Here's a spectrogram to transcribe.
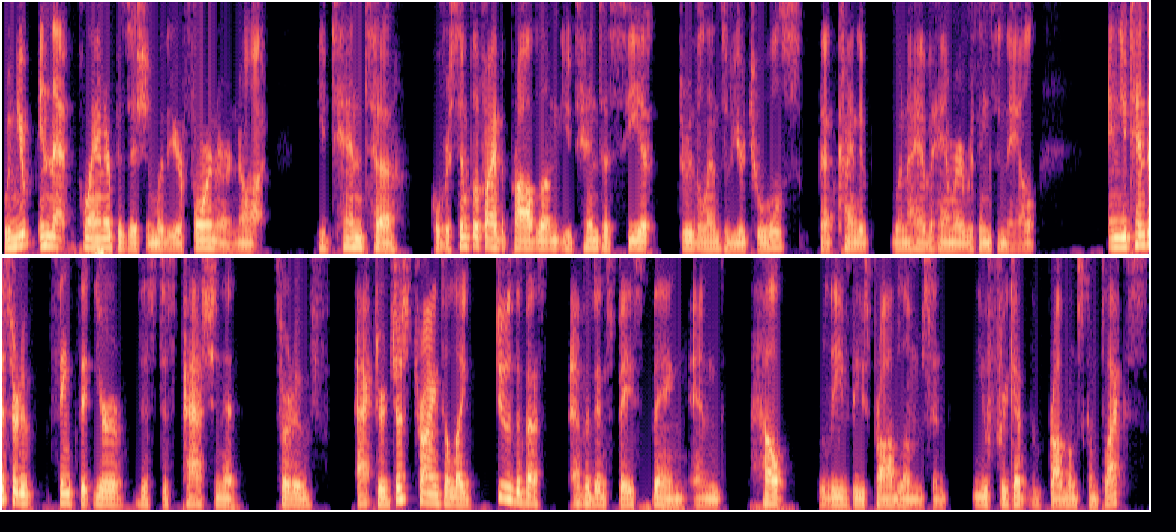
when you're in that planner position, whether you're foreigner or not, you tend to oversimplify the problem. You tend to see it through the lens of your tools. That kind of, when I have a hammer, everything's a nail and you tend to sort of think that you're this dispassionate sort of actor just trying to like do the best evidence-based thing and help relieve these problems and you forget the problem's complex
